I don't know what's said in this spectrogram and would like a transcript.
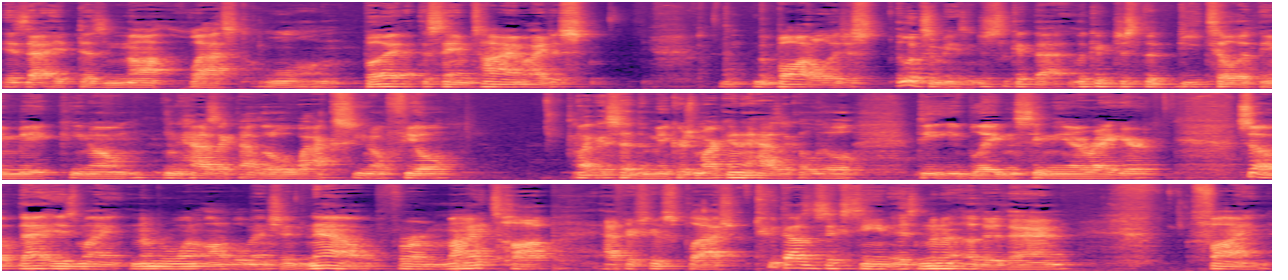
is that it does not last long. But at the same time, I just the bottle it just it looks amazing. Just look at that. Look at just the detail that they make you know? It has like that little wax you know feel. Like I said the maker's mark and it has like a little DE blade insignia right here. So that is my number one honorable mention. Now for my top aftershave splash 2016 is none other than fine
